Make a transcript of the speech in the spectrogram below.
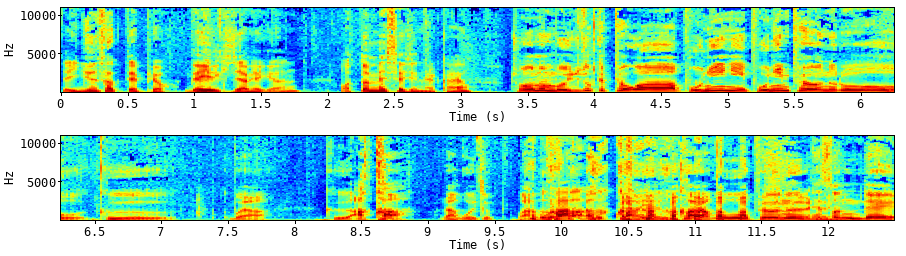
자, 이준석 대표 내일 기자회견 어떤 메시지 낼까요? 저는 뭐 이준석 대표가 본인이 본인 표현으로 그 뭐야 그 악화 라고 이제 아, 흑화, 흑화, 예, 흑화라고 표현을 네. 했었는데 네.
